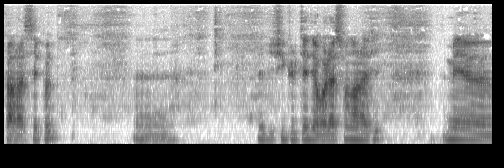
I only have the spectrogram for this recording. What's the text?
parle assez peu, euh, la difficulté des relations dans la vie, mais euh,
